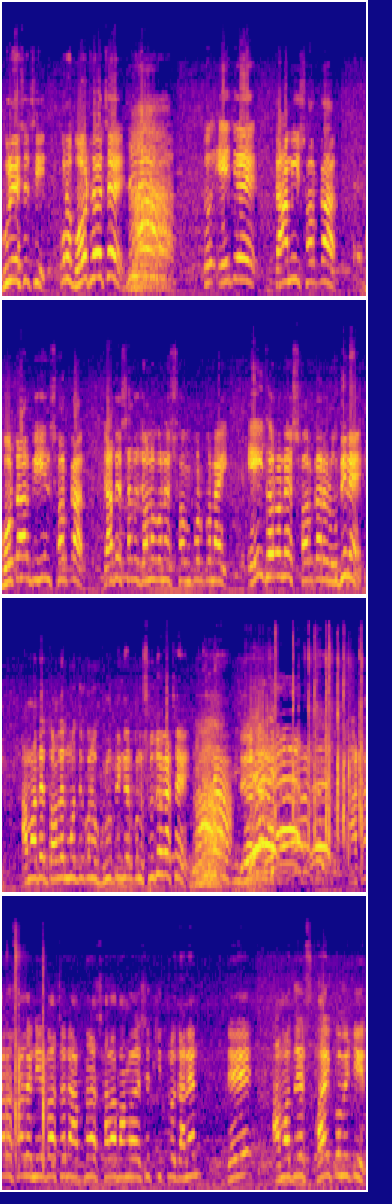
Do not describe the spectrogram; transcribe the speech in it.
ঘুরে এসেছি। কোনো ভোট হয়েছে? তো এই যে দামি সরকার ভোটারবিহীন সরকার যাদের সাথে জনগণের সম্পর্ক নাই এই ধরনের সরকারের অধীনে আমাদের দলের মধ্যে কোনো গ্রুপিং এর কোনো সুযোগ আছে? আঠারো সালের নির্বাচনে আপনারা সারা বাংলাদেশের চিত্র জানেন। যে আমাদের স্থায়ী কমিটির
